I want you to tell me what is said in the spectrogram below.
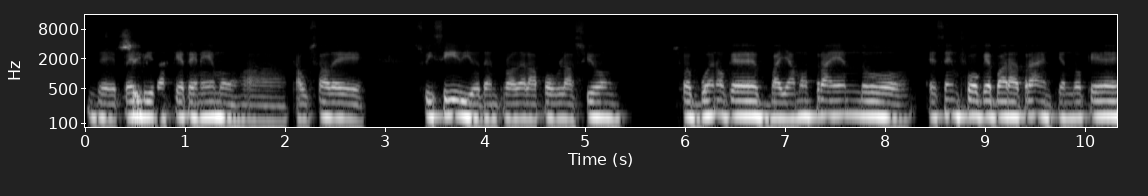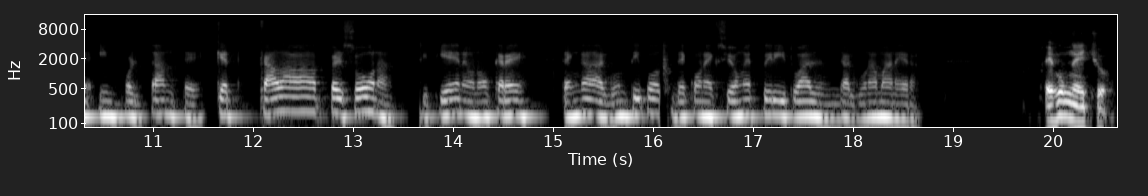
de Sí. pérdidas que tenemos a causa de suicidios dentro de la población. Eso es bueno que vayamos trayendo ese enfoque para atrás. Entiendo que es importante que cada persona, si tiene o no cree, tenga algún tipo de conexión espiritual de alguna manera. Es un hecho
